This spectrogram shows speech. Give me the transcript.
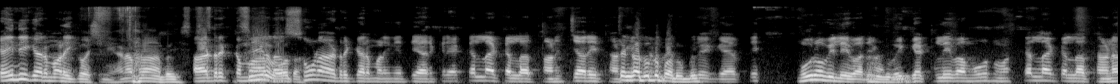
ਕਹਿੰਦੀ ਕਰਮ ਵਾਲੀ ਕੁਛ ਨਹੀਂ ਹਨਾ ਹਾਂ ਬਾਈ। ਆਰਡਰ ਕਮਾਲ ਦਾ ਸੋਹਣਾ ਆਰਡਰ ਕਰਮ ਵਾਲੀ ਨੇ ਤਿਆਰ ਕਰਿਆ ਕੱਲਾ ਕੱਲਾ ਥਣ ਚਾਰੇ ਥਣ ਚੰਗਾ ਦੁੱਧ ਪਾ ਦੂ ਬਾਈ। ਗੈਪ ਤੇ। ਮੂਹਰੋਂ ਵੀ ਲੇਵਾ ਦੇਖੋ ਬਈ ਗੱਠ ਲੇਵਾ ਮੂਹਰ ਨੂੰ ਕੱਲਾ ਕੱਲਾ ਥਾਣਾ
